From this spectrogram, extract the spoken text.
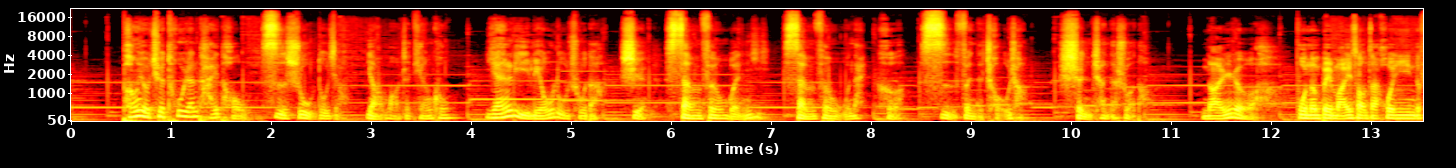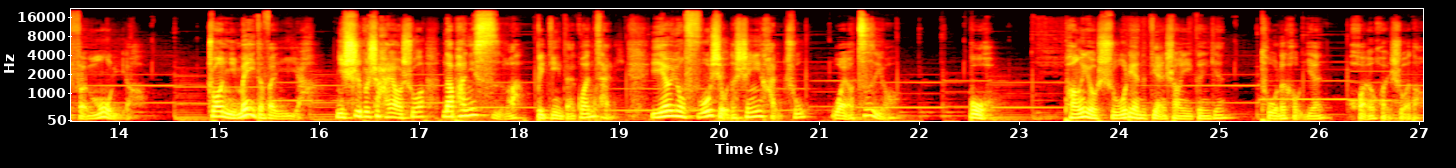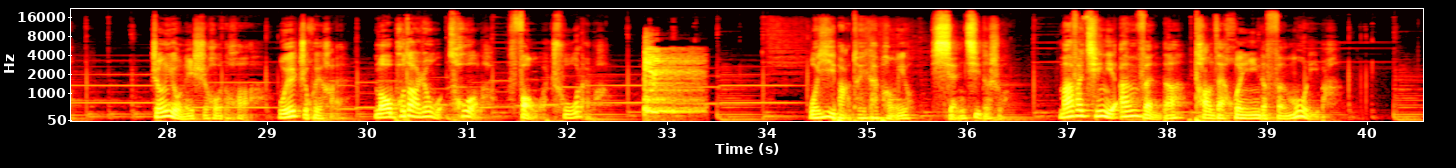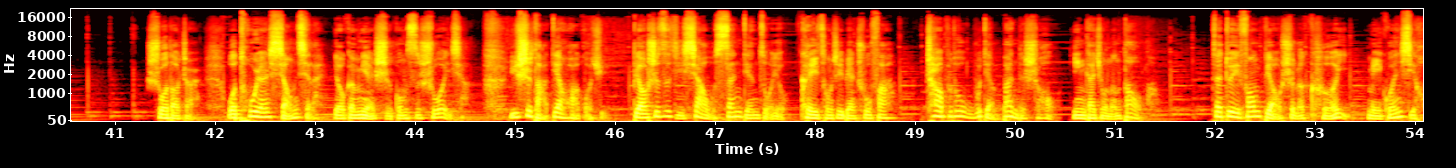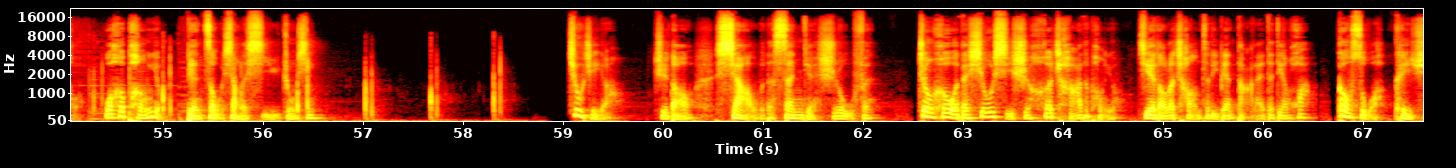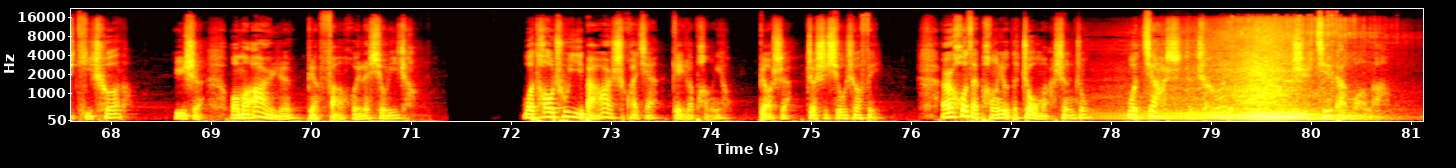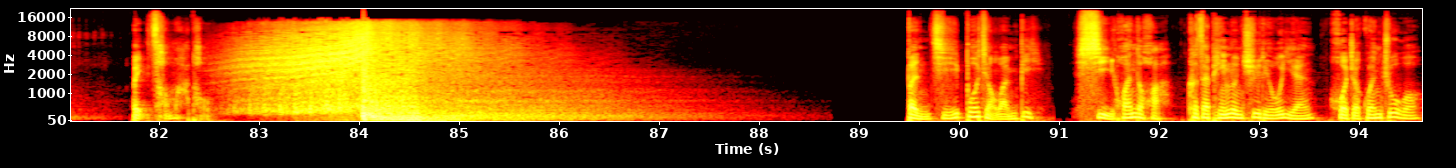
朋友却突然抬头，四十五度角仰望着天空，眼里流露出的是三分文艺、三分无奈和四分的惆怅，深沉地说道：“男人啊，不能被埋葬在婚姻的坟墓里啊！装你妹的文艺啊！你是不是还要说，哪怕你死了，被钉在棺材里，也要用腐朽的声音喊出‘我要自由’？不。”朋友熟练地点上一根烟，吐了口烟，缓缓说道：“真有那时候的话，我也只会喊‘老婆大人，我错了，放我出来吧’。”我一把推开朋友，嫌弃地说：“麻烦请你安稳地躺在婚姻的坟墓里吧。”说到这儿，我突然想起来要跟面试公司说一下，于是打电话过去，表示自己下午三点左右可以从这边出发，差不多五点半的时候应该就能到了。在对方表示了可以没关系后，我和朋友便走向了洗浴中心。就这样，直到下午的三点十五分，正和我在休息室喝茶的朋友接到了厂子里边打来的电话，告诉我可以去提车了。于是我们二人便返回了修理厂。我掏出一百二十块钱给了朋友，表示这是修车费。而后在朋友的咒骂声中，我驾驶着车辆直接赶往了。北仓码头。本集播讲完毕，喜欢的话可在评论区留言或者关注哦。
